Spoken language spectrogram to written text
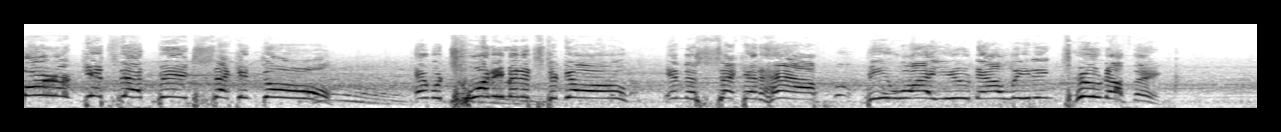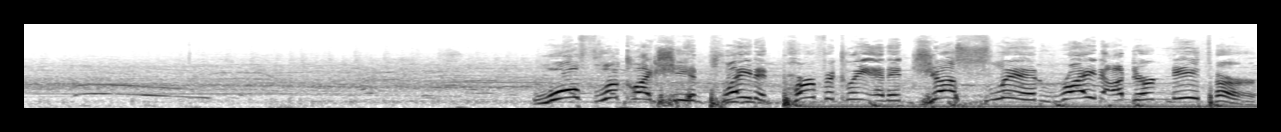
Warner gets that big second goal. And with 20 minutes to go in the second half, BYU now leading 2 0. Wolf looked like she had played it perfectly and it just slid right underneath her.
